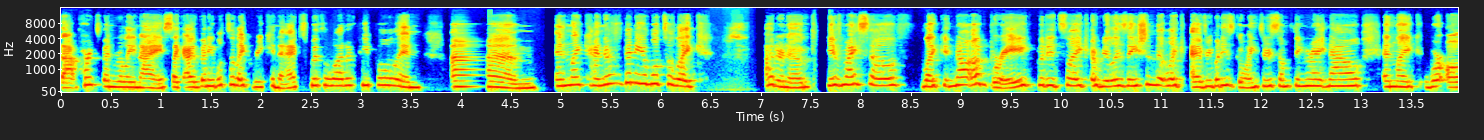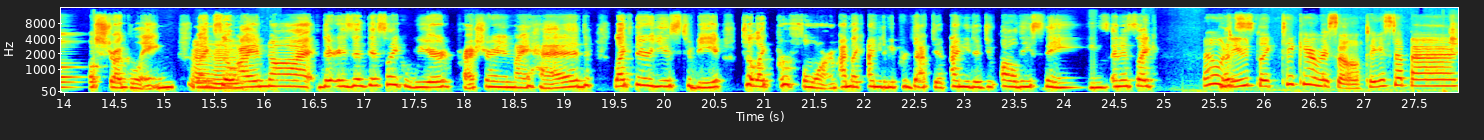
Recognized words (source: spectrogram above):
that part's been really nice. Like i've been able to like reconnect with a lot of people and um and like kind of been able to like I don't know, give myself like not a break, but it's like a realization that like everybody's going through something right now and like we're all struggling. Mm-hmm. Like, so mm-hmm. I am not, there isn't this like weird pressure in my head like there used to be to like perform. I'm like, I need to be productive. I need to do all these things. And it's like, No, Let's- dude, like take care of yourself. Take a step back,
